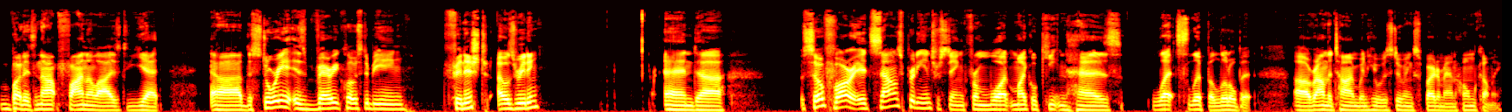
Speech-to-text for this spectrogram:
but it's not finalized yet. Uh, the story is very close to being finished. I was reading, and uh, so far it sounds pretty interesting from what Michael Keaton has let slip a little bit uh, around the time when he was doing Spider Man Homecoming.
